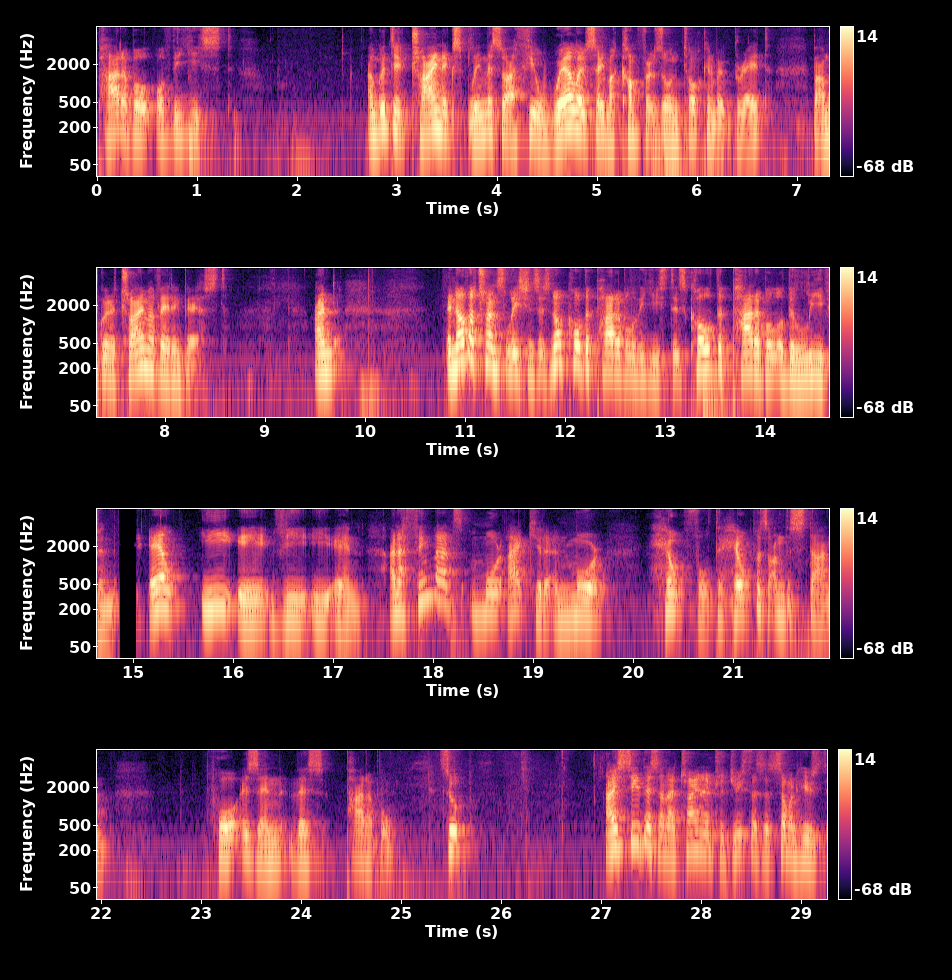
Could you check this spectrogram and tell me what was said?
parable of the yeast. I'm going to try and explain this so I feel well outside my comfort zone talking about bread, but I'm going to try my very best. And In other translations, it's not called the parable of the yeast, it's called the parable of the leaven. L E A V E N. And I think that's more accurate and more helpful to help us understand what is in this parable. So I say this and I try and introduce this as someone who's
